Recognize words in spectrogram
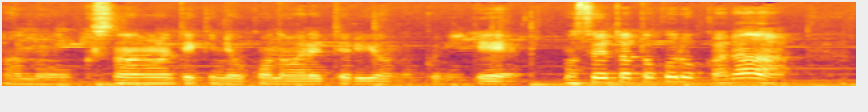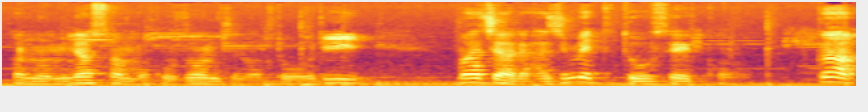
あの草の根的に行われているような国で、まあ、そういったところからあの皆さんもご存知の通りアジアで初めて同性婚が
